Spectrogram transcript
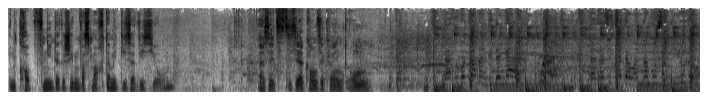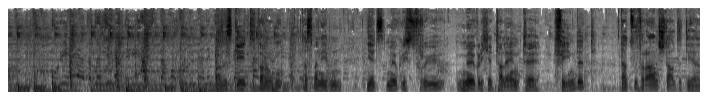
im Kopf niedergeschrieben. Was macht er mit dieser Vision? Er setzt sie sehr konsequent um. Es geht darum, dass man eben jetzt möglichst früh mögliche Talente findet. Dazu veranstaltet er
